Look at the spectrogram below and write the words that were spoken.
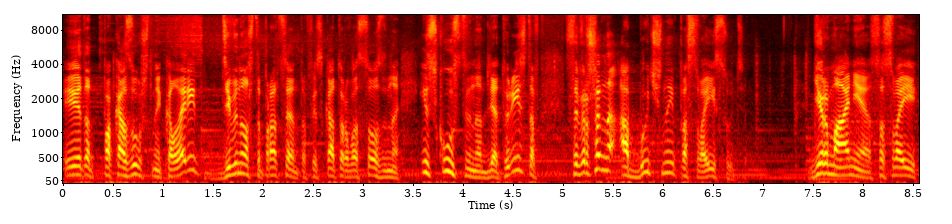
И этот показушный колорит, 90% из которого создано искусственно для туристов, совершенно обычный по своей сути. Германия со своей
